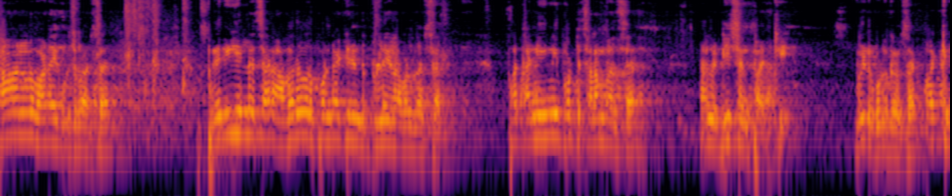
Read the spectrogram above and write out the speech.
டான்னு வாடகை கொடுத்துருவார் சார். பெரிய இல்லை சார் அவரே ஒரு பொண்டாட்டி ரெண்டு பிள்ளைகள் அவள் தான் சார் தண்ணி இன்னி போட்டு சிலம்பாது சார். நல்ல டீசன்ட் பார்ட்டி வீடு கொடுக்குறோம் சார். ஓகே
